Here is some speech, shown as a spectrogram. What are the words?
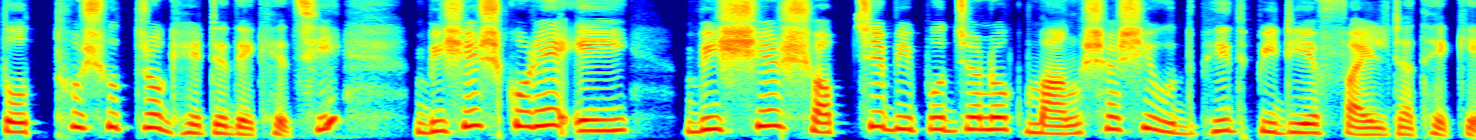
তথ্যসূত্র ঘেটে দেখেছি বিশেষ করে এই বিশ্বের সবচেয়ে বিপজ্জনক মাংসাশী উদ্ভিদ পিডিএফ ফাইলটা থেকে।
